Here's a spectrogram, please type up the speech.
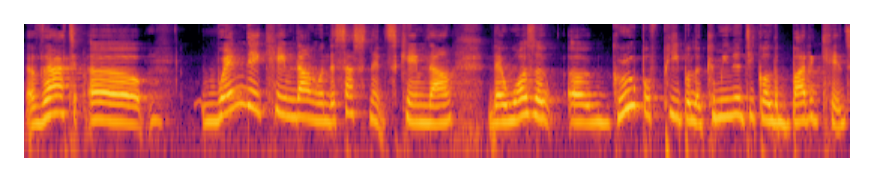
that. Uh, when they came down, when the Sassanids came down, there was a, a group of people, a community called the Barkids,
